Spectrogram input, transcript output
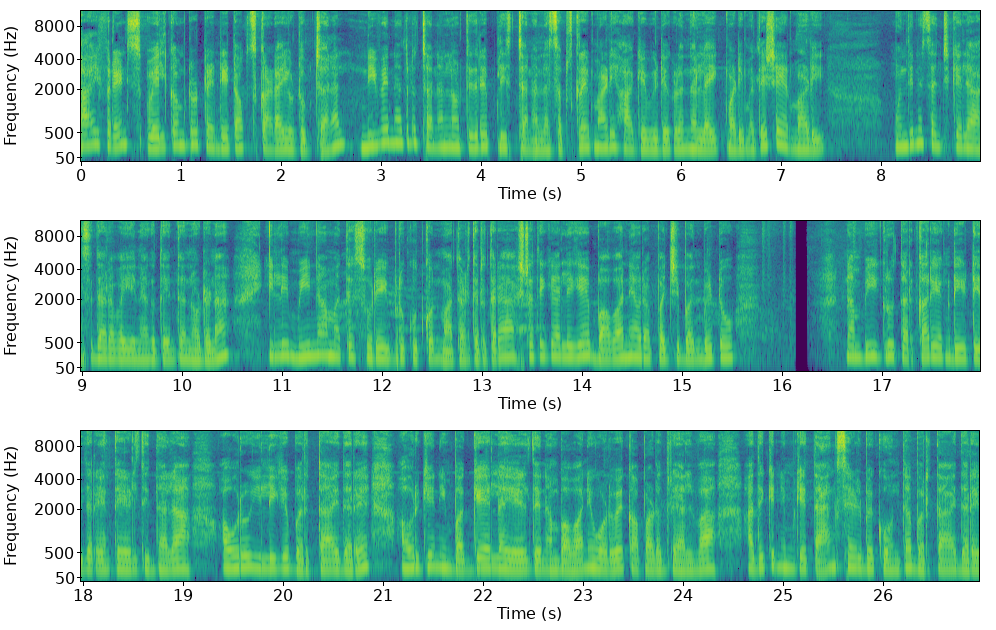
Hi friends welcome to trendy talks Kannada YouTube channel ನೀವೇನಾದರೂ ಚಾನಲ್ ನೋಡ್ತಿದ್ರೆ ಪ್ಲೀಸ್ ಚಾನಲ್ನ ಸಬ್ಸ್ಕ್ರೈಬ್ ಮಾಡಿ, ಹಾಗೆ ವಿಡಿಯೋಗಳನ್ನು ಲೈಕ್ ಮಾಡಿ ಮತ್ತು ಶೇರ್ ಮಾಡಿ. ಮುಂದಿನ ಸಂಚಿಕೆಯಲ್ಲಿ ಆಸೆ ಧಾರಾವಾಹಿ ಏನಾಗುತ್ತೆ ಅಂತ ನೋಡೋಣ. ಇಲ್ಲಿ ಮೀನಾ ಮತ್ತು ಸೂರ್ಯ ಇಬ್ಬರು ಕೂತ್ಕೊಂಡು ಮಾತಾಡ್ತಿರ್ತಾರೆ. ಅಷ್ಟೊತ್ತಿಗೆ ಅಲ್ಲಿಗೆ ಭವಾನಿ ಅವರ ಅಪ್ಪಾಜಿ ಬಂದುಬಿಟ್ಟು ನಮ್ಮ ಬೀಗರು ತರಕಾರಿ ಅಂಗಡಿ ಇಟ್ಟಿದ್ದಾರೆ ಅಂತ ಹೇಳ್ತಿದ್ನಲ್ಲ, ಅವರು ಇಲ್ಲಿಗೆ ಬರ್ತಾ ಇದ್ದಾರೆ. ಅವ್ರಿಗೆ ನಿಮ್ಮ ಬಗ್ಗೆ ಎಲ್ಲ ಹೇಳ್ದೆ ನಮ್ಮ ಭವಾನಿ ಒಡವೆ ಕಾಪಾಡಿದ್ರೆ ಅಲ್ವಾ? ಅದಕ್ಕೆ ನಿಮಗೆ ಥ್ಯಾಂಕ್ಸ್ ಹೇಳಬೇಕು ಅಂತ ಬರ್ತಾ ಇದ್ದಾರೆ.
